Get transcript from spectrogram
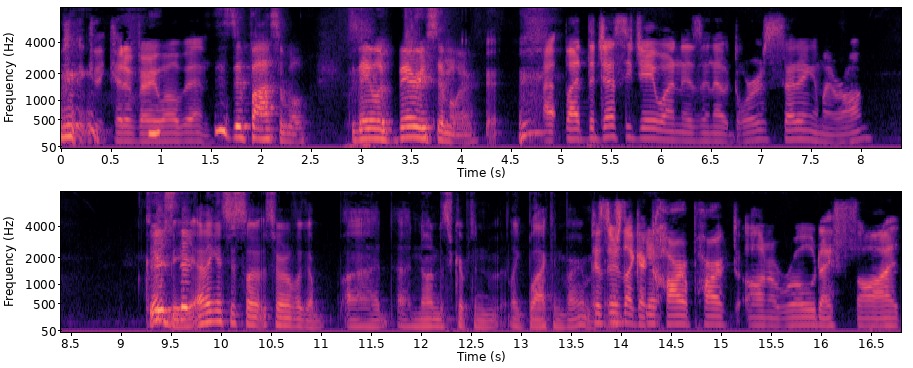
it could have very well been. Is it possible? They look very similar. Uh, but the Jessie J one is an outdoors setting. Am I wrong? Could There's be. the- I think it's just so, sort of like a, uh, a nondescript and like black environment. Because there's like a Yeah. car parked on a road. I thought.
